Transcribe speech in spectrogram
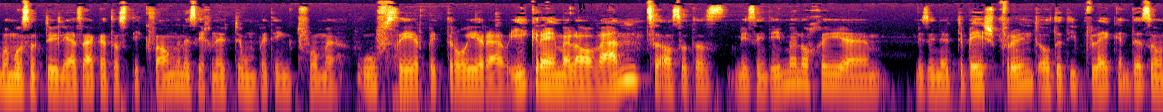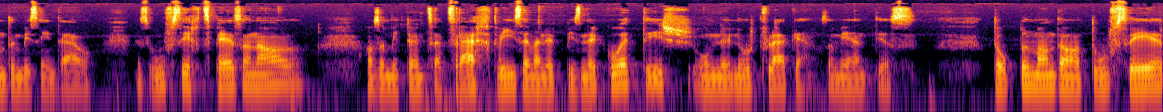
man muss natürlich auch sagen, dass die Gefangenen sich nicht unbedingt vom Aufseher, Betreuer auch eingrämen lassen wollen. Also das, wir sind immer noch ein, äh, wir sind nicht der beste Freund oder die Pflegenden, sondern wir sind auch ein Aufsichtspersonal. Also wir können es auch zurechtweisen, wenn etwas nicht gut ist und nicht nur pflegen. Also wir haben das Doppelmandat, Aufseher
